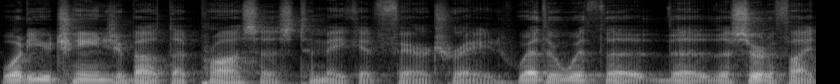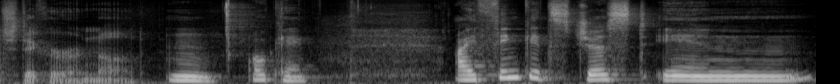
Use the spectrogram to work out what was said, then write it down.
What do you change about that process to make it fair trade, whether with the, the, the certified sticker or not? Mm, Okay. I think it's just in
